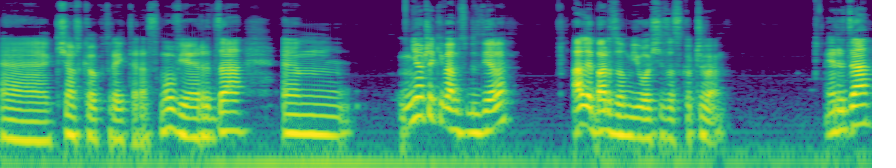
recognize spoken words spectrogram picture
e, książkę, o której teraz mówię, Rdza, nie oczekiwałem zbyt wiele, ale bardzo miło się zaskoczyłem. Rdza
